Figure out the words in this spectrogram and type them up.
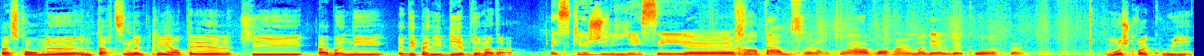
parce qu'on a une partie de notre clientèle qui est abonnée à des paniers bi-hebdomadaires. Est-ce que, Julien, c'est euh, rentable, selon toi, avoir un modèle de coop? Moi, je crois que oui.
